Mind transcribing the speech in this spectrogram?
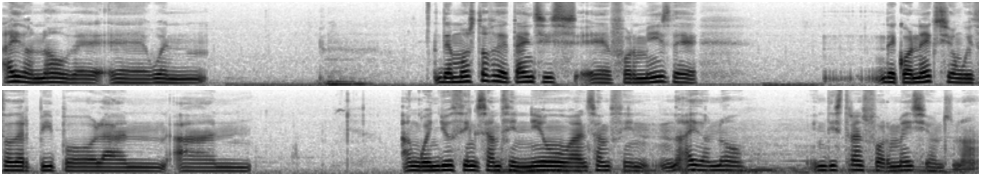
I don't know. The, uh, when the most of the times is uh, for me is the the connection with other people and and and when you think something new and something I don't know in these transformations, no.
